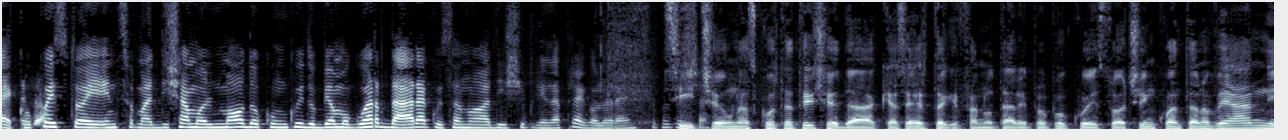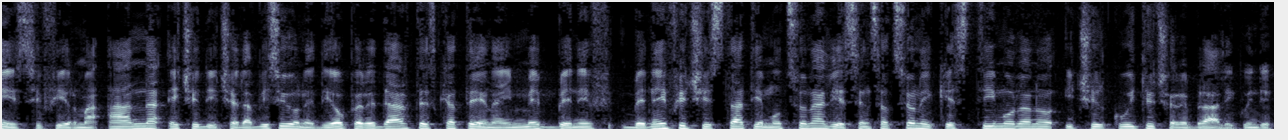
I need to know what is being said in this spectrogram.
Ecco, esatto. questo è insomma diciamo il modo con cui dobbiamo guardare a questa nuova disciplina. Prego Lorenzo. Sì, c'è un'ascoltatrice da Caserta che fa notare proprio questo. Ha 59 anni, si firma Anna e ci dice la visione di opere d'arte scatena in me benef- benefici stati emozionali e sensazioni che stimolano i circuiti cerebrali. Quindi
